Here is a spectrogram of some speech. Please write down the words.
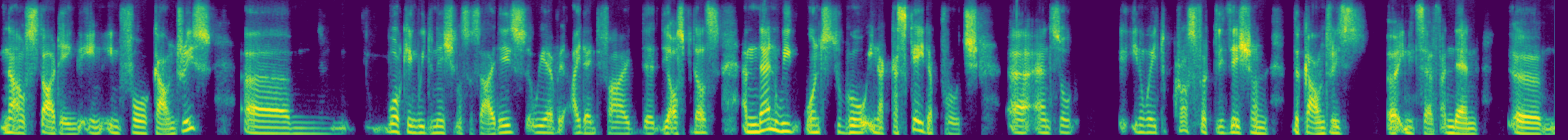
now starting in, in four countries. Um, working with the national societies, we have identified the, the hospitals, and then we want to go in a cascade approach. Uh, and so in a way to cross-fertilization the countries uh, in itself, and then um,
